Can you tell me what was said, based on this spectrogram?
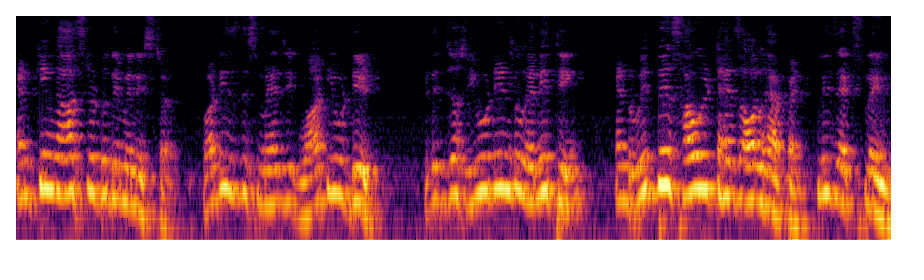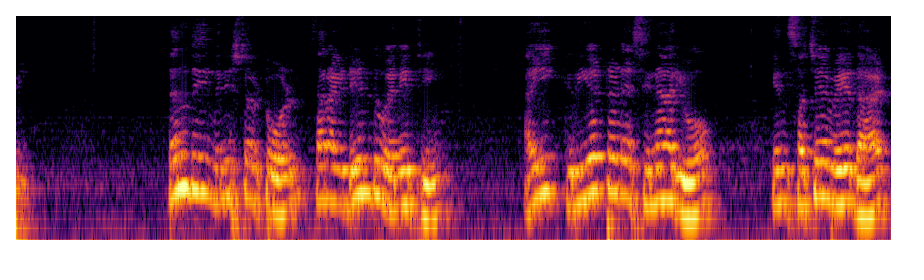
And king asked to the minister what is this magic? What you did? It is just you didn't do anything. And with this how it has all happened? Please explain me. Then the minister told sir i didn't do anything. I created a scenario in such a way that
